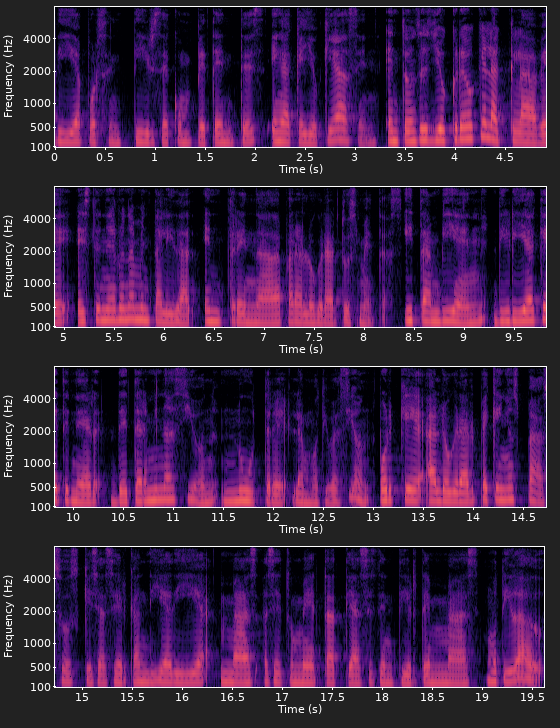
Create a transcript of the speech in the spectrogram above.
día por sentirse competentes en aquello que hacen. Entonces yo creo que la clave es tener una mentalidad entrenada para lograr tus metas. Y también diría que tener determinación nutre la motivación, porque al lograr pequeños pasos que se acercan día a día más hacia tu meta te hace sentirte más motivado.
